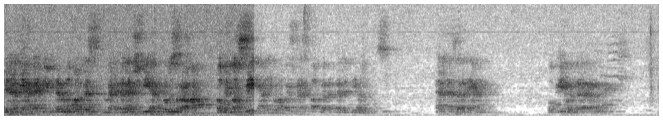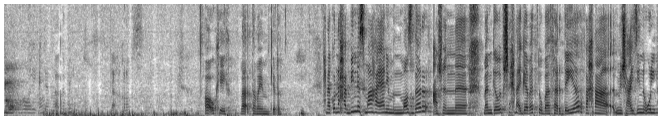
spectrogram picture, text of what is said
إن في حاجات في الكتاب المقدس ما تكلمش فيها بكل صراحة أو بالتفصيل. يعني ما أقدرش أنا أقدر اتكلم فيها. بالتفصيل هل هذا يعني أوكي ولا نو لا خلاص آه أوكي لا تمام كده إحنا كنا حابين نسمعها يعني من مصدر عشان آه، ما نجاوبش إحنا إجابات تبقى فردية فإحنا مش عايزين نقول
